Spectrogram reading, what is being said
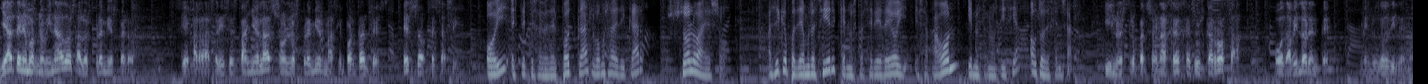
Ya tenemos nominados a los premios Feroz, que para las series españolas son los premios más importantes. Eso es así. Hoy, este episodio del podcast lo vamos a dedicar solo a eso. Así que podríamos decir que nuestra serie de hoy es Apagón y nuestra noticia Autodefensa. Y nuestro personaje Jesús Carroza o David Lorente. Menudo dilema.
